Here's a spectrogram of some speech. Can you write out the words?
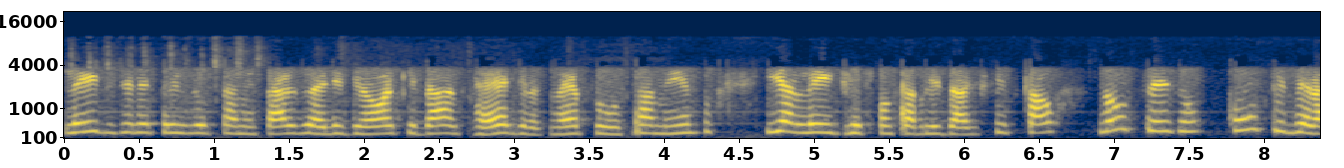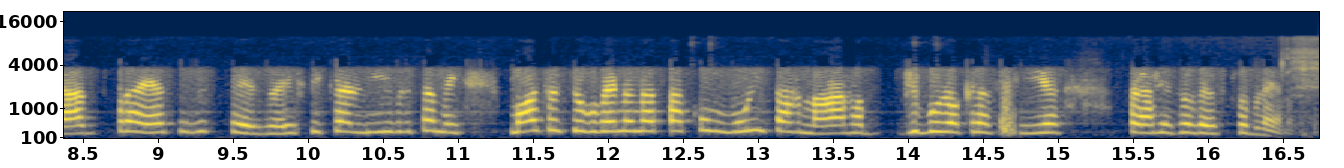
Lei de Diretrizes Orçamentárias, a LDO, que dá as regras né, para o orçamento, e a Lei de Responsabilidade Fiscal não sejam considerados para essas despesas. Aí fica livre também. Mostra que o governo ainda está com muita amarra de burocracia para resolver os problemas.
